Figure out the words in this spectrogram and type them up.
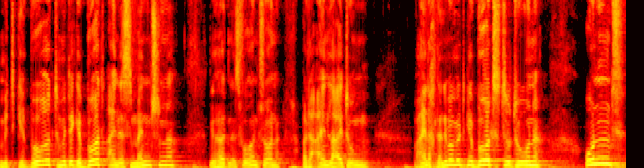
Mit Geburt, mit der Geburt eines Menschen. Wir hörten es vorhin schon bei der Einleitung. Weihnachten hat immer mit Geburt zu tun. Und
